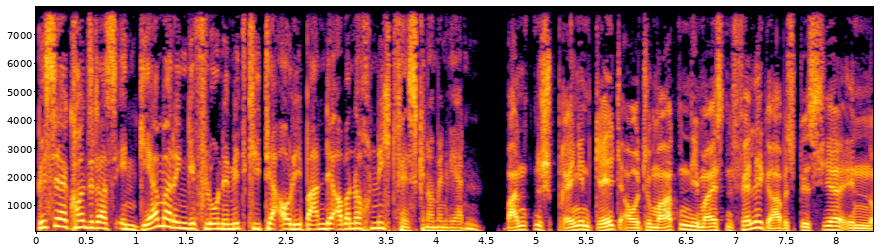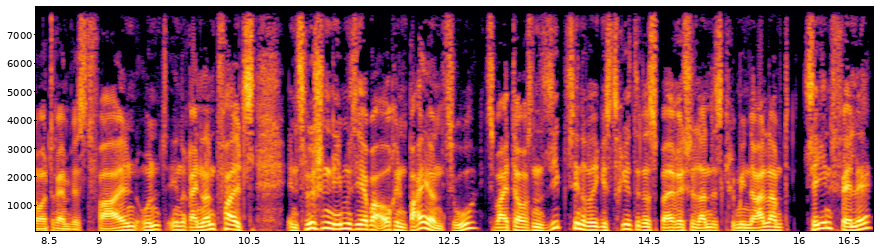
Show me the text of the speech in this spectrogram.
Bisher konnte das in Germering geflohene Mitglied der Audi-Bande aber noch nicht festgenommen werden. Banden sprengen Geldautomaten. Die meisten Fälle gab es bisher in Nordrhein-Westfalen und in Rheinland-Pfalz. Inzwischen nehmen sie aber auch in Bayern zu. 2017 registrierte das Bayerische Landeskriminalamt zehn Fälle.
